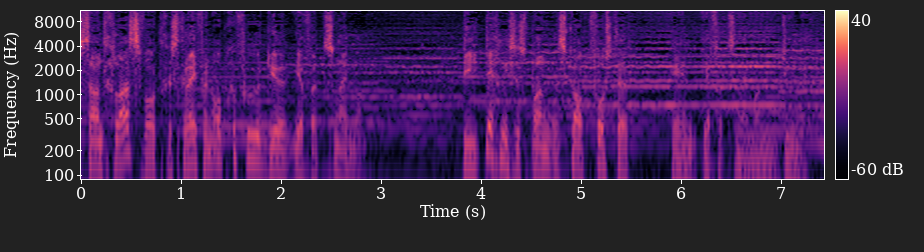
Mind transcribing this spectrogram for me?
Sandglas word geskryf en opgevoer deur Evert Snyman. Die tegniese span is Skalk Foster en Evert Snyman Junior.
